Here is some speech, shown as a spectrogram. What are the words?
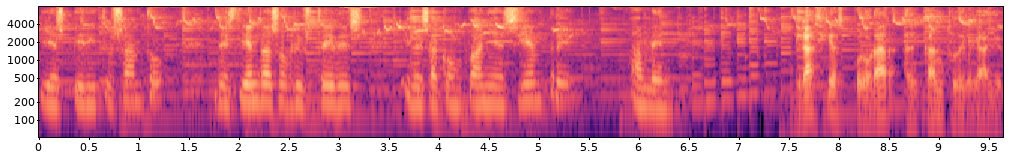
y Espíritu Santo, descienda sobre ustedes y les acompañe siempre. Amén. Gracias por orar al canto del gallo.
